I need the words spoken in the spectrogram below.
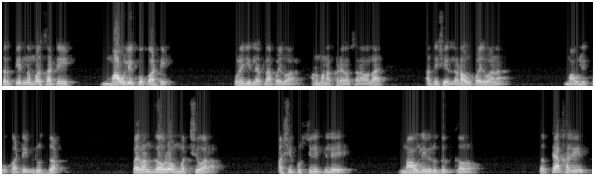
तर तीन नंबरसाठी माऊली कोकाटे पुणे जिल्ह्यातला पैलवान हनुमान आखाड्याला सरावला आहे. अतिशय लढाऊ पैलवान आहे. माऊली कोकाटे विरुद्ध. पैलवान गौरव मच्छीवारा. अशी कुस्ती घेतलेली आहे. माऊली विरुद्ध गौरव. तर त्याखाली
